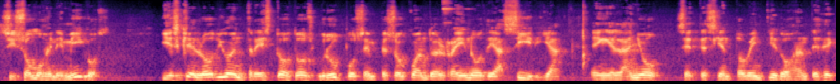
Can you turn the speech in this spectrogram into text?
si somos enemigos? Y es que el odio entre estos dos grupos empezó cuando el reino de Asiria en el año 722 a.C.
